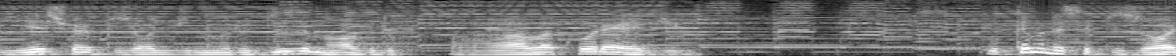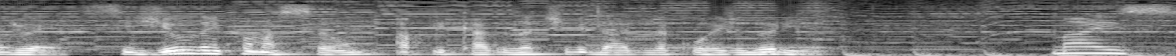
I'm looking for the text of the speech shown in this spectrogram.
e este é o episódio de número 19 do Fala Cored. O tema desse episódio é Sigilo da Informação aplicado às atividades da Corregedoria. Mas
